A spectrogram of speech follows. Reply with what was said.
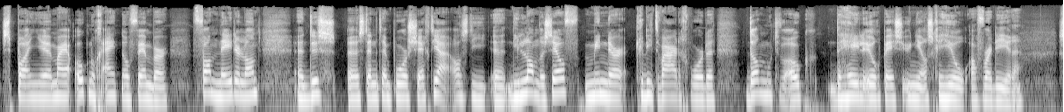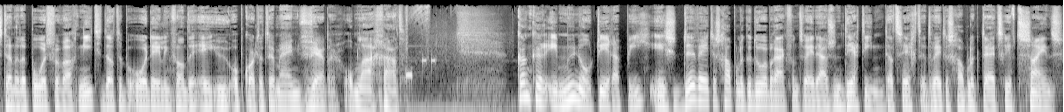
Spanje, maar ja, ook nog eind november van Nederland. Uh, dus uh, Standard Poor's zegt, ja, als die, uh, die landen zelf minder kredietwaardig worden... dan moeten we ook de hele Europese Unie als geheel afwaarderen. Standard Poor's verwacht niet dat de beoordeling van de EU op korte termijn verder omlaag gaat. Kankerimmunotherapie is de wetenschappelijke doorbraak van 2013. Dat zegt het wetenschappelijk tijdschrift Science.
